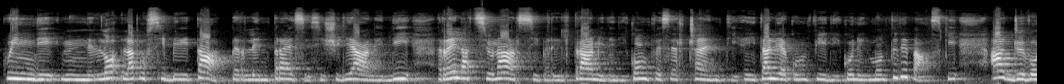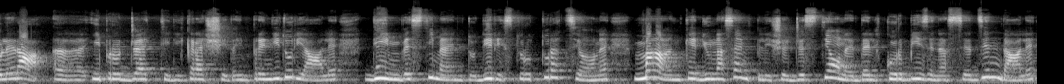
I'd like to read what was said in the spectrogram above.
Quindi mh, lo, la possibilità per le imprese siciliane di relazionarsi per il tramite di Confesercenti e Italia Confidi con il Monte dei Paschi agevolerà eh, i progetti progetti di crescita imprenditoriale, di investimento, di ristrutturazione, ma anche di una semplice gestione del core business aziendale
